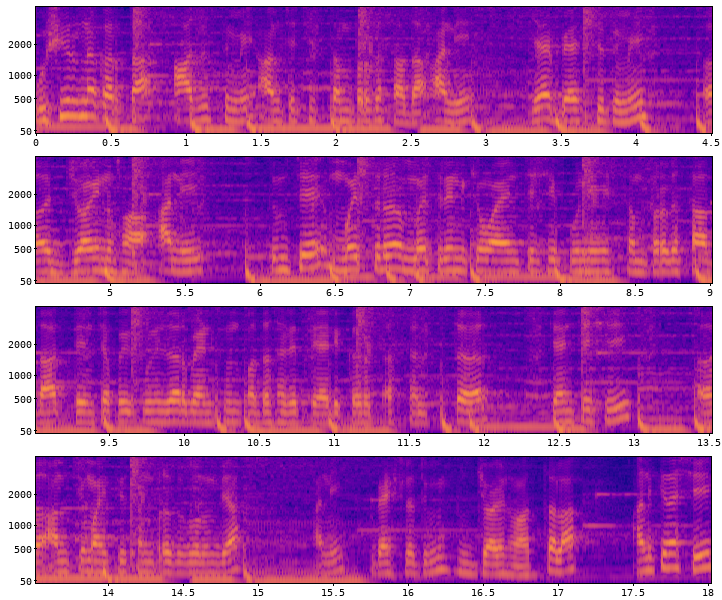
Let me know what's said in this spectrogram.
उशीर न करता आजच तुम्ही आमच्याशी संपर्क साधा आणि या बॅचचे तुम्ही जॉईन व्हा आणि तुमचे मित्र मैत्रीण किंवा यांच्याशी कुणी संपर्क साधा त्यांच्यापैकी कुणी जर बॅट्समन पदासाठी तयारी करत असेल तर त्यांच्याशी आमची माहिती संपर्क करून द्या आणि बॅचला तुम्ही जॉईन व्हा. चला आणखीन अशी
